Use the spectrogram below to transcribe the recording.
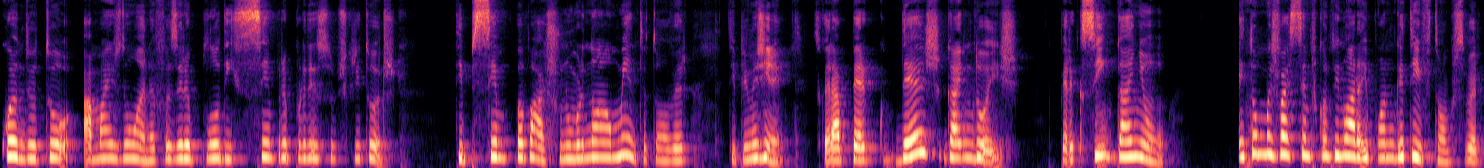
quando eu estou há mais de um ano a fazer upload e sempre a perder subscritores. Tipo, sempre para baixo. O número não aumenta, estão a ver? Tipo, imaginem, se calhar perco 10, ganho 2. Perco 5, ganho 1. Então, mas vai sempre continuar a ir para o negativo, estão a perceber?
